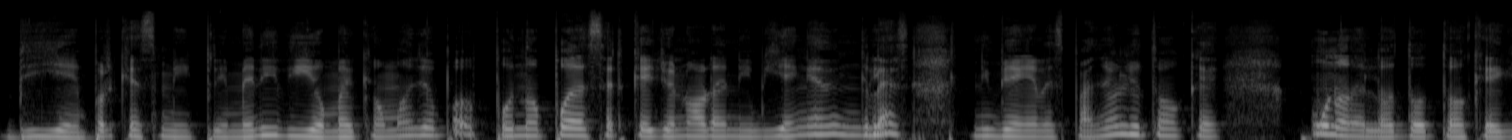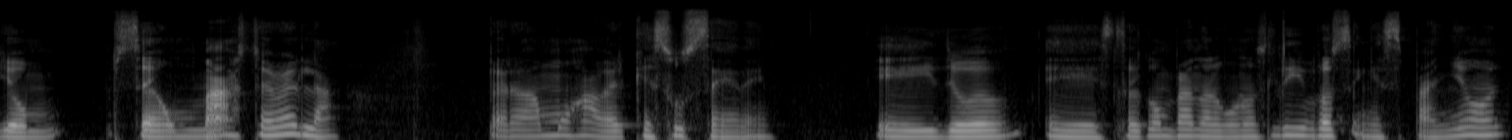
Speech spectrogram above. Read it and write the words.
bien porque es mi primer idioma y como yo pues no puede ser que yo no hable ni bien en inglés ni bien en español yo tengo que uno de los dos que yo sea un máster verdad pero vamos a ver qué sucede y yo eh, estoy comprando algunos libros en español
